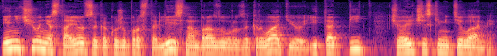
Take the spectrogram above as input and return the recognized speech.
И ничего не остается, как уже просто лезть на амбразуру, закрывать ее и топить человеческими телами.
